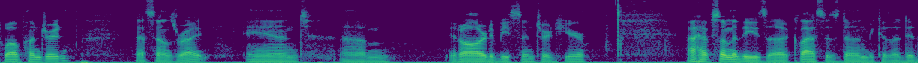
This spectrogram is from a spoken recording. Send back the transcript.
1200 that sounds right. And um, it'll already be centered here. I have some of these uh, classes done because I did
